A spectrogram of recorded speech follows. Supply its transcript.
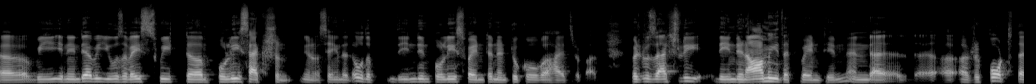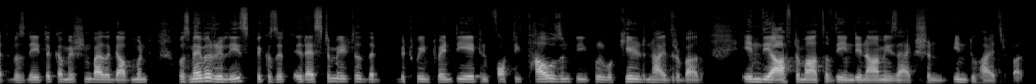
uh, we in India we use a very sweet term, police action. You know, saying that oh the, the Indian police went in and took over Hyderabad, but it was actually the Indian army that went in, and uh, a, a, report that was later commissioned by the government was never released because it, it estimated that between twenty eight and forty thousand people were killed in Hyderabad in the aftermath of the Indian army's action into Hyderabad.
